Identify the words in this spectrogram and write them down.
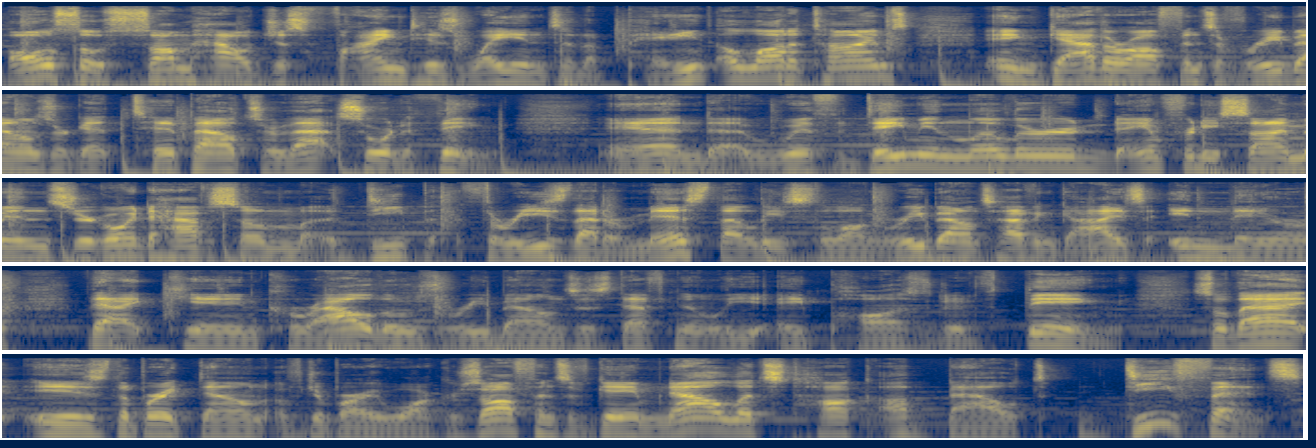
also somehow just find his way into the paint a lot of times and gather offensive rebounds or get tip outs or that sort of thing. And uh, with Damian Lillard, Anfernee Simons, you're going to have some deep threes that are missed. That leads to long rebounds. Having guys in there that can corral those rebounds is definitely a positive thing. So that is the breakdown of Jabari Walker's offensive game. Now let's talk about defense defense.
